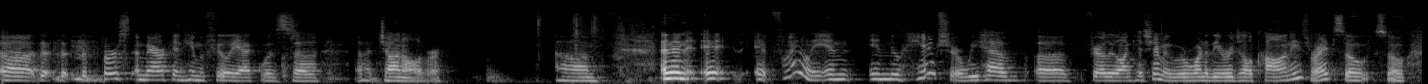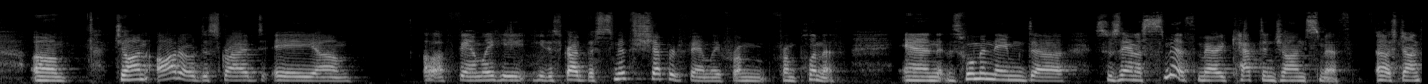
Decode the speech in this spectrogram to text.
uh, the, the, the, first American hemophiliac was uh, uh, John Oliver. Um, and then it, it, finally, in, in New Hampshire, we have a fairly long history. I mean, we were one of the original colonies, right? So, so um, John Otto described a, um, uh, family. He, he described the Smith Shepherd family from, from Plymouth. And this woman named uh, Susanna Smith married Captain John Smith, uh, John,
